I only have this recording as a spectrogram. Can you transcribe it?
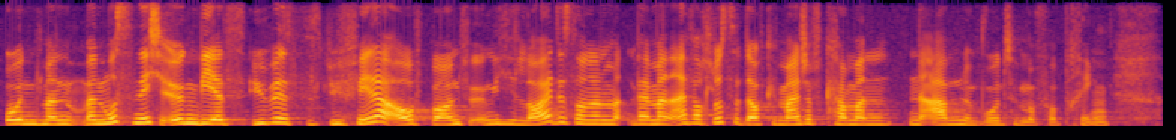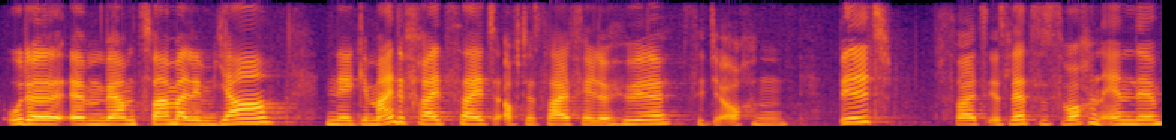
und man, man muss nicht irgendwie jetzt übelst das Buffet da aufbauen für irgendwelche Leute, sondern wenn man einfach Lust hat auf Gemeinschaft, kann man einen Abend im Wohnzimmer verbringen. Oder ähm, wir haben zweimal im Jahr eine Gemeindefreizeit auf der Saalfelder Höhe. Seht ihr auch ein Bild. Das war jetzt erst letztes Wochenende,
